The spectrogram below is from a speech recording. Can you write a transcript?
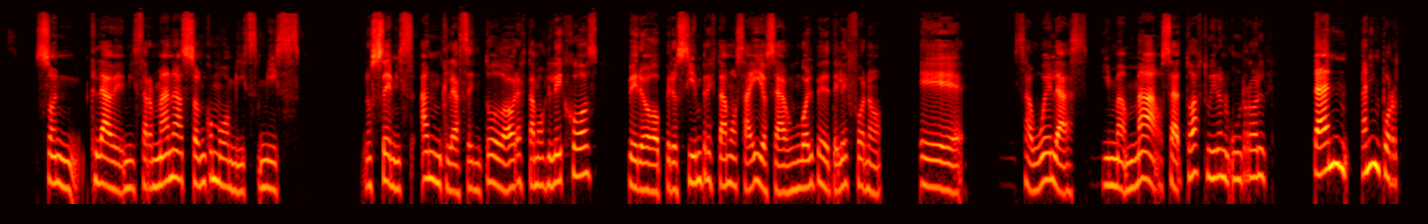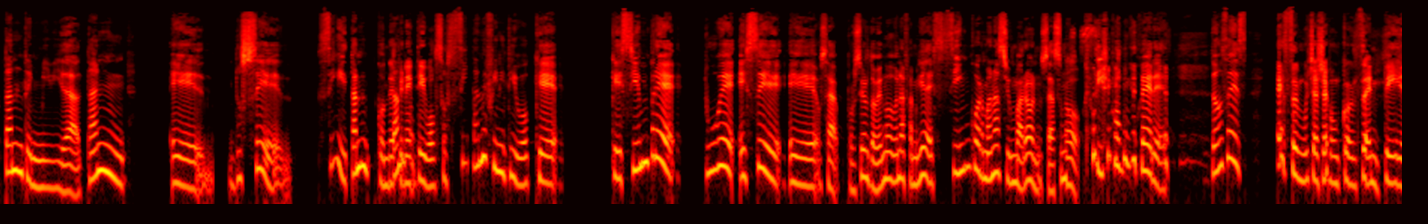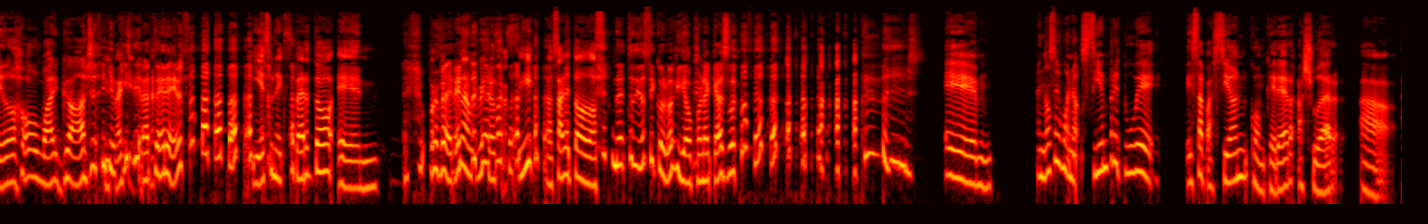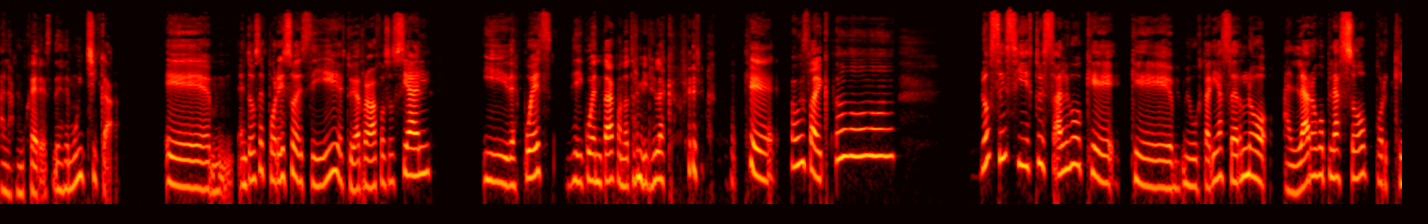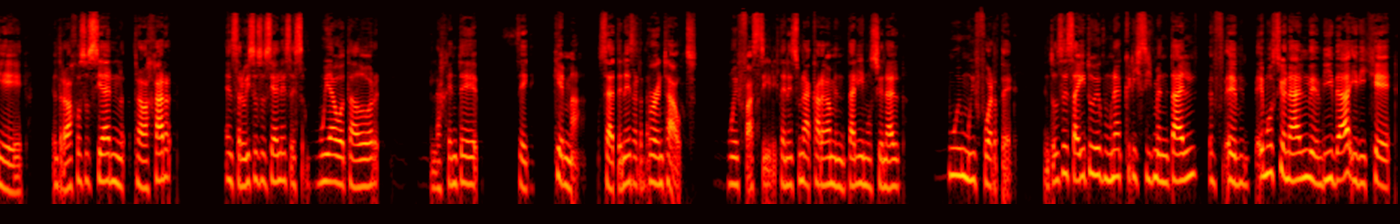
son clave. Mis hermanas son como mis, mis, no sé, mis anclas en todo. Ahora estamos lejos, pero, pero siempre estamos ahí. O sea, un golpe de teléfono eh, mis abuelas, mi mamá, o sea, todas tuvieron un rol tan, tan importante en mi vida, tan, eh, no sé, sí, tan con definitivo, tanto, sí, tan definitivo que, que siempre tuve ese, eh, o sea, por cierto, vengo de una familia de cinco hermanas y un varón, o sea, somos oh. cinco mujeres. Entonces, ese muchacho es un consentido. Oh my God. Yo Imagínate. quisiera ser él. Y es un experto en. Profesor, sí, lo sabe todo. No estudió psicología, por acaso. eh, entonces, bueno, siempre tuve esa pasión con querer ayudar a, a las mujeres desde muy chica. Eh, entonces, por eso decidí estudiar trabajo social y después me di cuenta cuando terminé la carrera que I was like, oh, no sé si esto es algo que, que me gustaría hacerlo a largo plazo porque el trabajo social, trabajar en servicios sociales es muy agotador y la gente se quema, o sea, tenés burnt out muy fácil, tenés una carga mental y emocional muy, muy fuerte. Entonces ahí tuve una crisis mental, eh, emocional de vida y dije,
